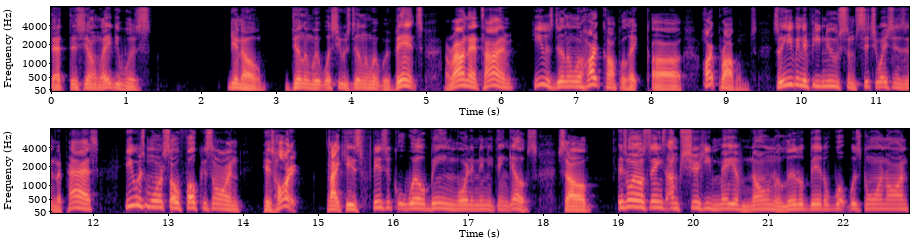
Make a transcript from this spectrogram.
that this young lady was, you know, dealing with what she was dealing with with Vince, around that time, he was dealing with heart complex uh heart problems. So even if he knew some situations in the past, he was more so focused on his heart, like his physical well-being more than anything else. So it's one of those things. I'm sure he may have known a little bit of what was going on,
